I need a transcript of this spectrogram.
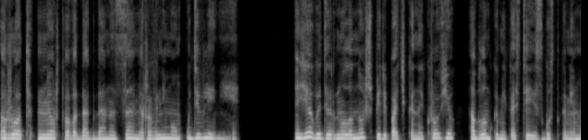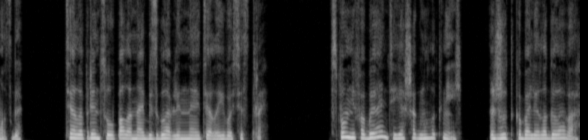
Рот мертвого Дагдана замер в немом удивлении. Я выдернула нож, перепачканный кровью, обломками костей и сгустками мозга. Тело принца упало на обезглавленное тело его сестры. Вспомнив об Ианте, я шагнула к ней. Жутко болела голова.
